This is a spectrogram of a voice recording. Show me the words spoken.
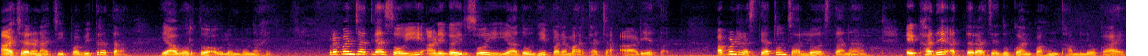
आचरणाची पवित्रता यावर तो अवलंबून आहे. प्रपंचातल्या सोयी आणि गैरसोयी या दोन्ही परमार्थाच्या आड येतात. आपण रस्त्यातून चाललो असताना एखादे अत्तराचे दुकान पाहून थांबलो काय?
